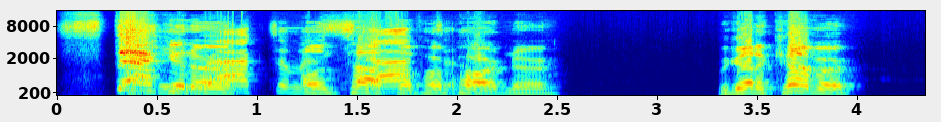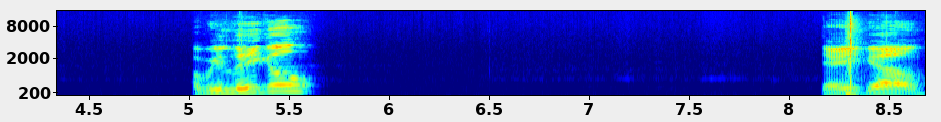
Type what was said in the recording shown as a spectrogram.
stacking She her on top of her 'em. partner. We got a cover. Are we legal? There you go.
